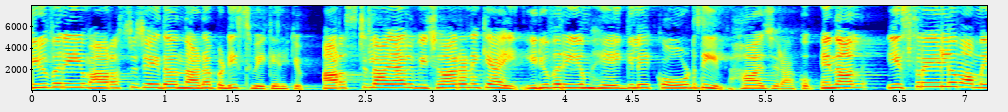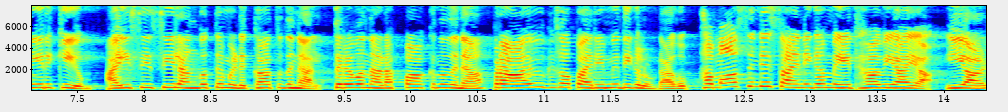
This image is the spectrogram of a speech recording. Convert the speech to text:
ഇരുവരെയും അറസ്റ്റ് ചെയ്ത് നടപടി സ്വീകരിക്കും. അറസ്റ്റിലായാൽ വിചാരണയ്ക്കായി ഇരുവരെയും ഹേഗിലെ കോടതിയിൽ ഹാജരാക്കും. എന്നാൽ ഇസ്രയേലും അമേരിക്കയും ഐ സി സിയിൽ അംഗത്വം എടുക്കാത്തതിനാൽ ഉത്തരവ് നടപ്പാക്കുന്നതിന് പ്രായോഗിക പരിമിതികളുണ്ടാകും. ഹമാസിന്റെ സൈനിക മേധാവിയായ ഇയാൾ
